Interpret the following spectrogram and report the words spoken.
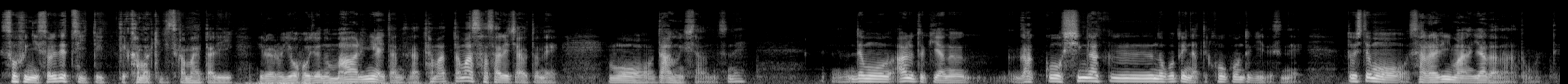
祖父にそれでついていってカマキリ捕まえたり、いろいろ養蜂場の周りにはいたんですが、たまたま刺されちゃうとね、もうダウンしちゃうんですね。でも、ある時あの、学校進学のことになって高校の時にですね、どうしてもサラリーマン嫌だなと思って。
